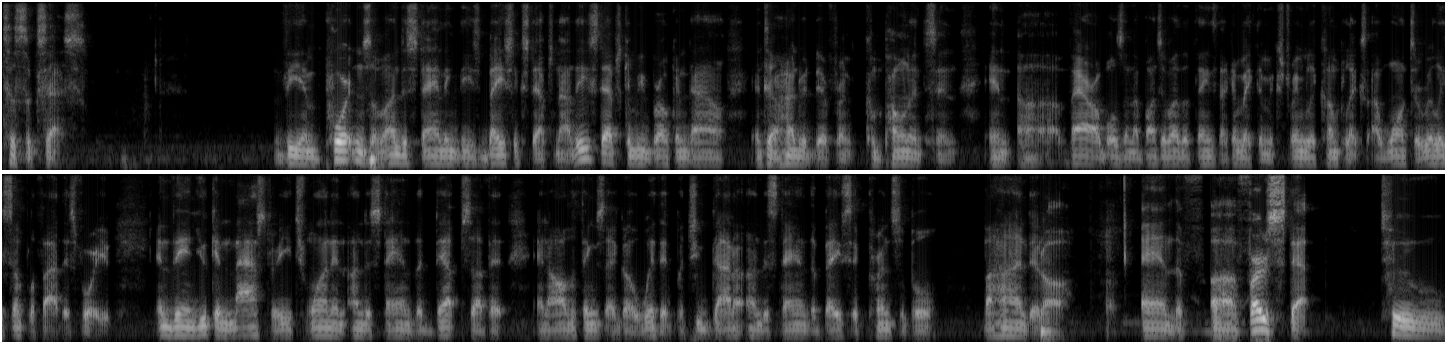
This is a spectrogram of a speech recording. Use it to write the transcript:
to success the importance of understanding these basic steps. Now, these steps can be broken down into a hundred different components and and uh, variables and a bunch of other things that can make them extremely complex. I want to really simplify this for you, and then you can master each one and understand the depths of it and all the things that go with it. But you've got to understand the basic principle behind it all. And the uh, first step to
